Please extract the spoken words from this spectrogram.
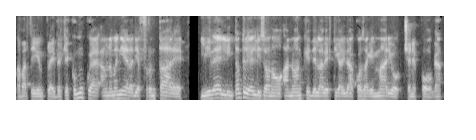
la parte di gameplay, perché comunque ha una maniera di affrontare i livelli, intanto i livelli sono, hanno anche della verticalità, cosa che in Mario ce n'è poca,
